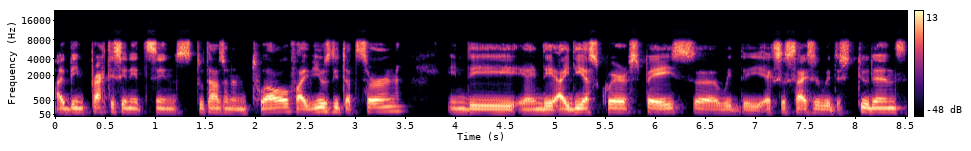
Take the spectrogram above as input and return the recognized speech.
I've been practicing it since 2012. I've used it at CERN in the in the IdeaSquare space uh, with the exercises with the students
